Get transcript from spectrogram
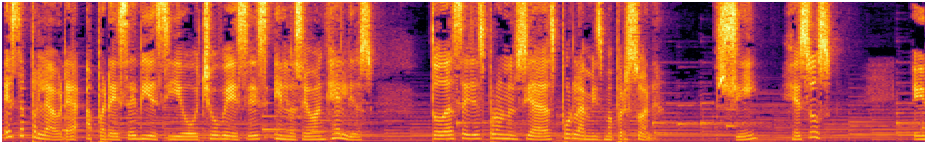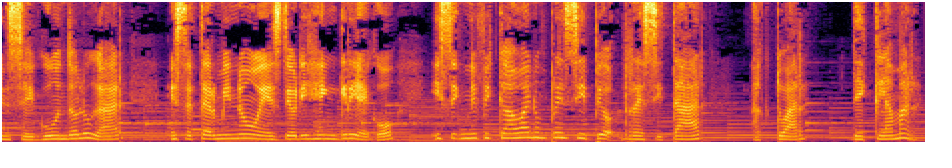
Esta palabra aparece 18 veces en los Evangelios, todas ellas pronunciadas por la misma persona. Sí, Jesús. En segundo lugar, este término es de origen griego y significaba en un principio recitar, actuar, declamar.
